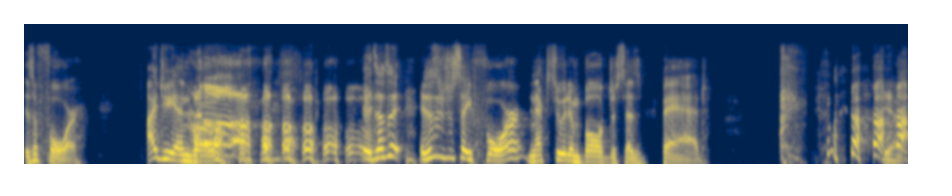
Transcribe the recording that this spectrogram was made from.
is a four. IGN wrote oh! it doesn't it doesn't just say four next to it in bold just says bad. yeah,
